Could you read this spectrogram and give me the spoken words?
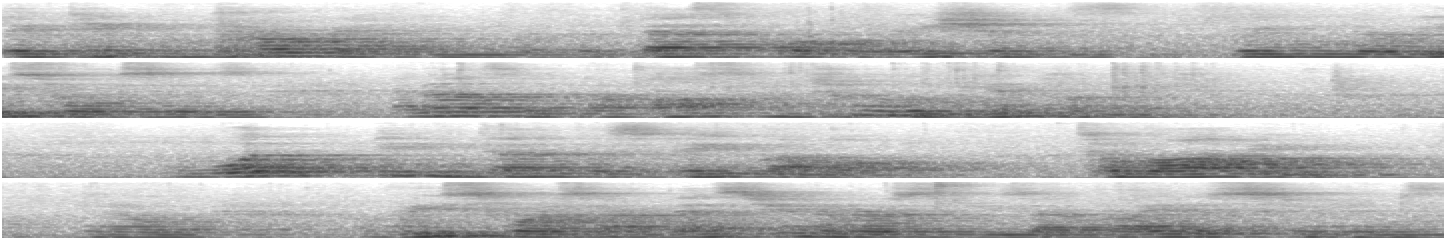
They've taken programming with the best corporations, bringing their resources, and that's an awesome tool that we implement. What's being done at the state level to lobby, you know, resource our best universities, our brightest students,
